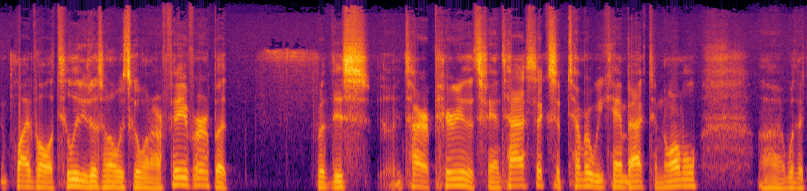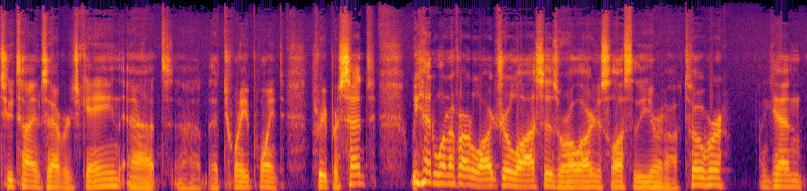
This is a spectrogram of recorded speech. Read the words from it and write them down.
Implied volatility doesn't always go in our favor, but for this entire period. It's fantastic. September, we came back to normal uh, with a two times average gain at uh, at 20.3%. We had one of our larger losses, or our largest loss of the year in October. Again,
